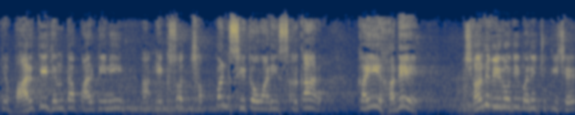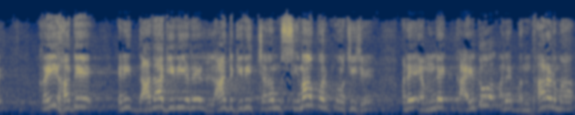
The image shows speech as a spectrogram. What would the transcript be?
કે ભારતીય જનતા પાર્ટીની આ એકસો છપ્પન સીટોવાળી સરકાર કઈ હદે જનવિરોધી બની ચૂકી છે, કઈ હદે એની દાદાગીરી અને લાંટગીરી ચરમ સીમા ઉપર પહોંચી છે અને એમને કાયદો અને બંધારણમાં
